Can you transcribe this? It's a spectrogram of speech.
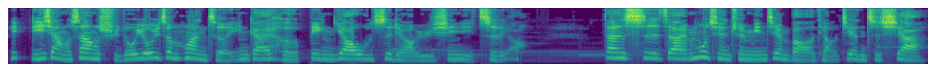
理理想上，许多忧郁症患者应该合并药物治疗与心理治疗，但是在目前全民健保的条件之下，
